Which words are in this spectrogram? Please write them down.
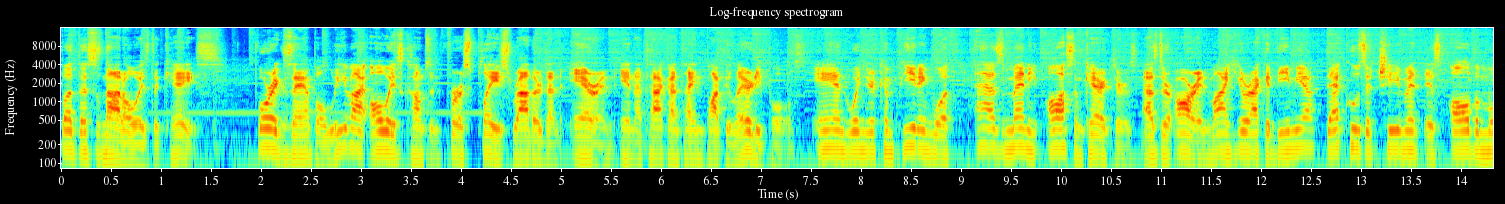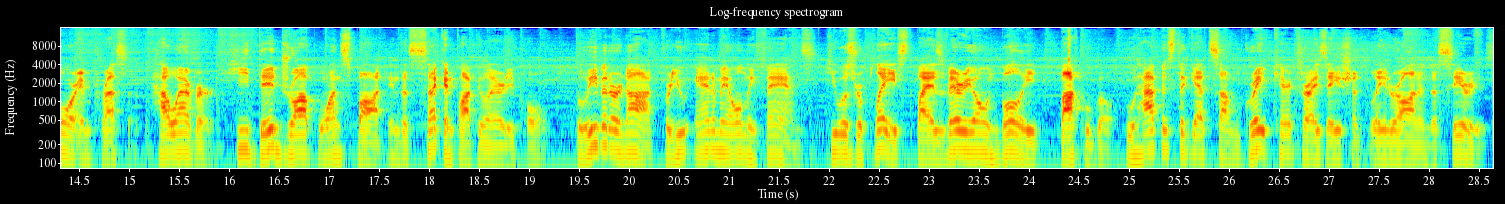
but this is not always the case. For example, Levi always comes in first place rather than Eren in Attack on Titan popularity polls. And when you're competing with as many awesome characters as there are in My Hero Academia, Deku's achievement is all the more impressive. However, he did drop one spot in the second popularity poll. Believe it or not, for you anime only fans, he was replaced by his very own bully, Bakugo, who happens to get some great characterization later on in the series.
